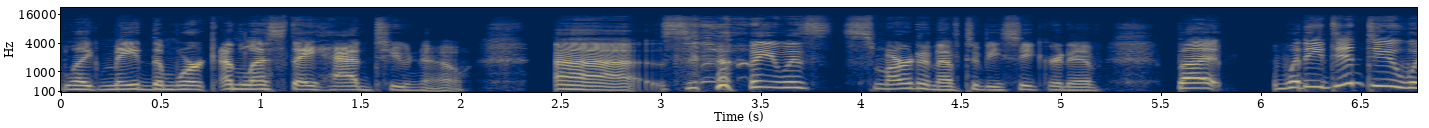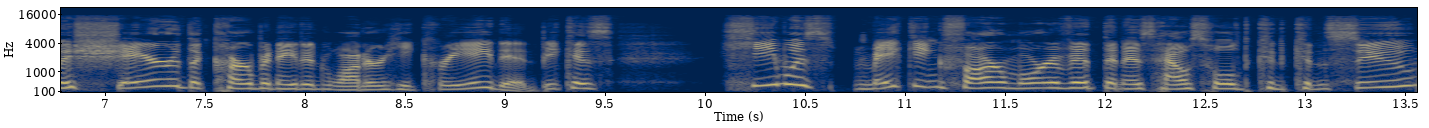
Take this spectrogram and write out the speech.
like made them work unless they had to know. Uh, so he was smart enough to be secretive. But what he did do was share the carbonated water he created because he was making far more of it than his household could consume,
